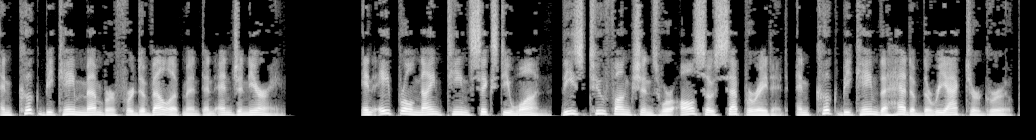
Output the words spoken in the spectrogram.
and Cook became member for development and engineering. In April 1961, these two functions were also separated, and Cook became the head of the reactor group.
